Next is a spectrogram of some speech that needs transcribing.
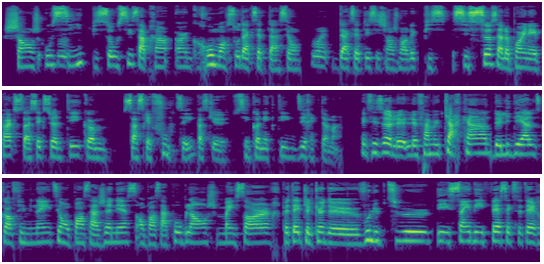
change aussi. Mm. Puis ça aussi, ça prend un gros morceau d'acceptation Ouais. d'accepter ces changements-là. Puis si ça, ça n'a pas un impact sur ta sexualité, comme ça serait fou, tu sais, parce que c'est connecté directement. Fait que c'est ça, le, le fameux carcan de l'idéal du corps féminin, tu on pense à jeunesse, on pense à peau blanche, minceur, peut-être quelqu'un de voluptueux, des seins, des fesses, etc.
